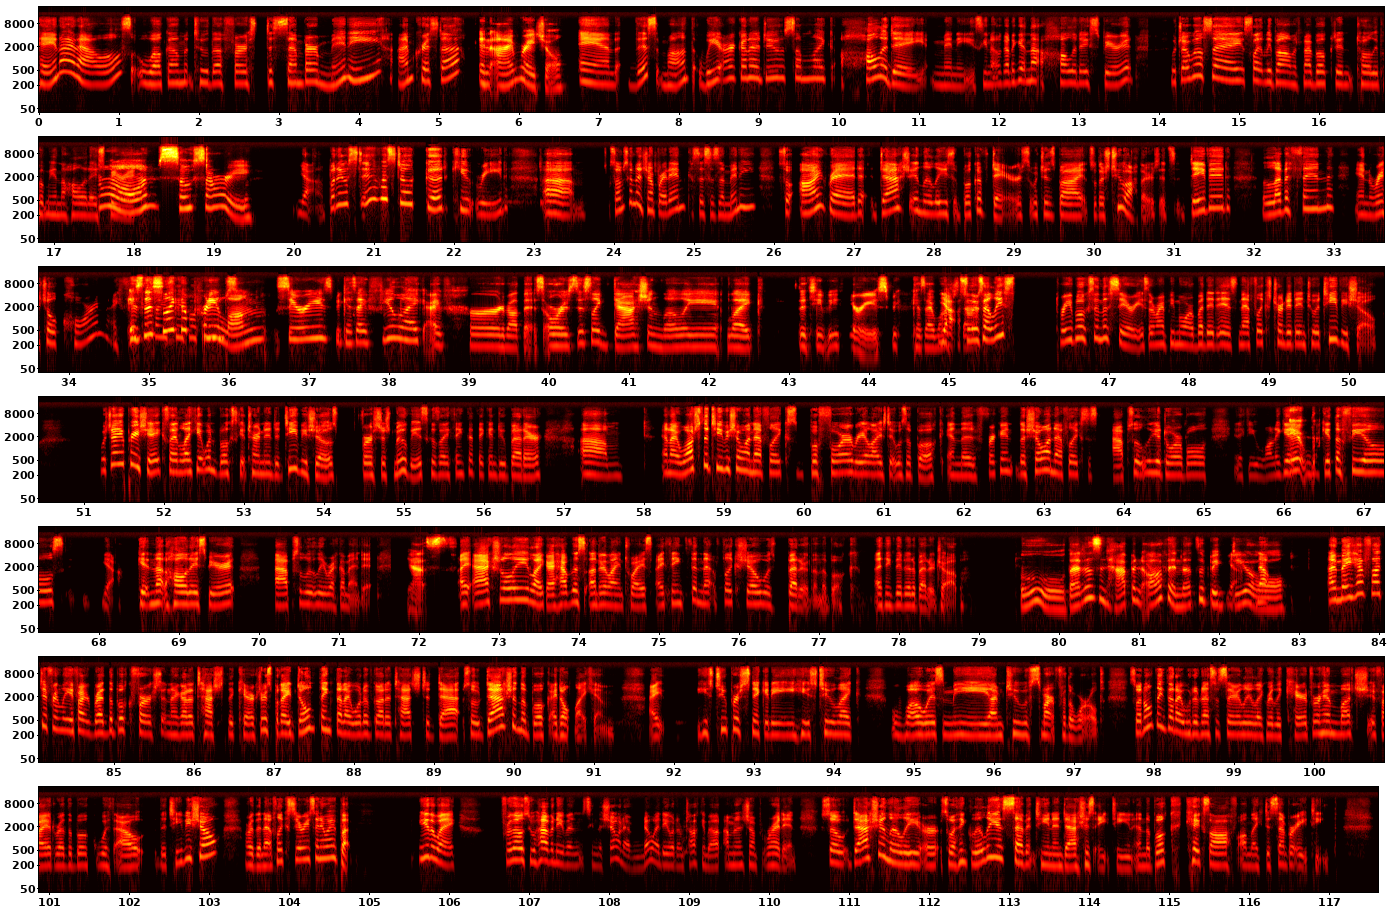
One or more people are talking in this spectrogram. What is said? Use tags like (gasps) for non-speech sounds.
Hey, Night Owls. Welcome to the first December mini. I'm Krista. And I'm Rachel. And this month we are going to do some like holiday minis. You know, got to get in that holiday spirit, which I will say, slightly bummed. My book didn't totally put me in the holiday spirit. Oh, I'm so sorry. Yeah, but it was it was still a good, cute read. Um, so I'm just going to jump right in because this is a mini. So I read Dash and Lily's Book of Dares, which is by, so there's two authors. It's David Levithan and Rachel Cohn. is this like a pretty names. long series? Because I feel like I've heard about this. Or is this like Dash and Lily, like the TV series? Because I watched Yeah, that. so there's at least three books in the series. There might be more, but it is. Netflix turned it into a TV show which I appreciate because I like it when books get turned into TV shows versus just movies because I think that they can do better. Um, and I watched the TV show on Netflix before I realized it was a book. And the freaking the show on Netflix is absolutely adorable. And if you want to get it, get the feels, yeah, get in that holiday spirit, absolutely recommend it. Yes. I actually like I have this underlined twice. I think the Netflix show was better than the book. I think they did a better job. Oh, that doesn't happen often. That's a big yeah. deal. Now, I may have thought differently if I read the book first and I got attached to the characters, but I don't think that I would have got attached to Dash. So Dash in the book, I don't like him. I he's too persnickety. He's too like, woe is me. I'm too smart for the world. So I don't think that I would have necessarily like really cared for him much if I had read the book without the TV show or the Netflix series anyway. But either way, for those who haven't even seen the show and have no idea what I'm talking about, I'm going to jump right in. So, Dash and Lily are so I think Lily is 17 and Dash is 18, and the book kicks off on like December 18th.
